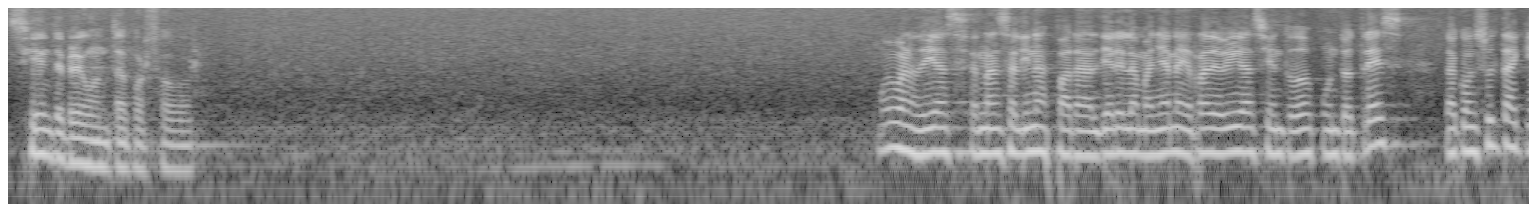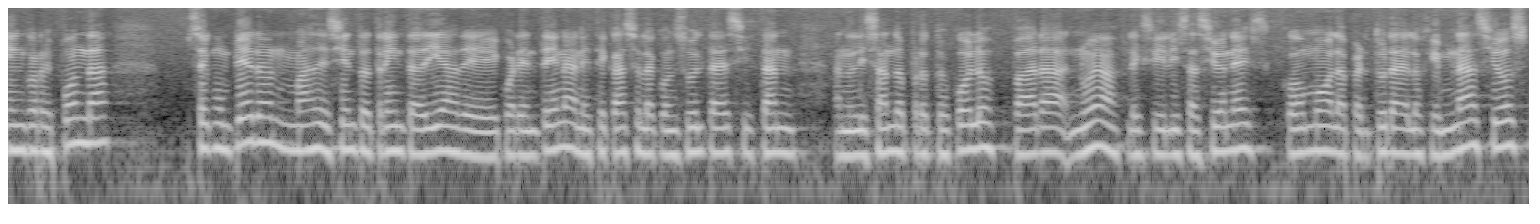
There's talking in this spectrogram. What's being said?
Siguiente pregunta, por favor. Muy buenos días, Hernán Salinas para el Diario de la Mañana y Radio Vida 102.3. La consulta a quien corresponda. Se cumplieron más de 130 días de cuarentena. En este caso, la consulta es si están analizando protocolos para nuevas flexibilizaciones como la apertura de los gimnasios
